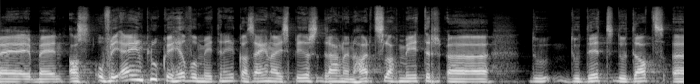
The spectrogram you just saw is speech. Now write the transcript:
bij, bij, een- als, over je eigen ploeg kun je heel veel meten. Je kan zeggen, nou, je spelers dragen een hartslagmeter, eh, doe, doe dit, doe dat. Ehm,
